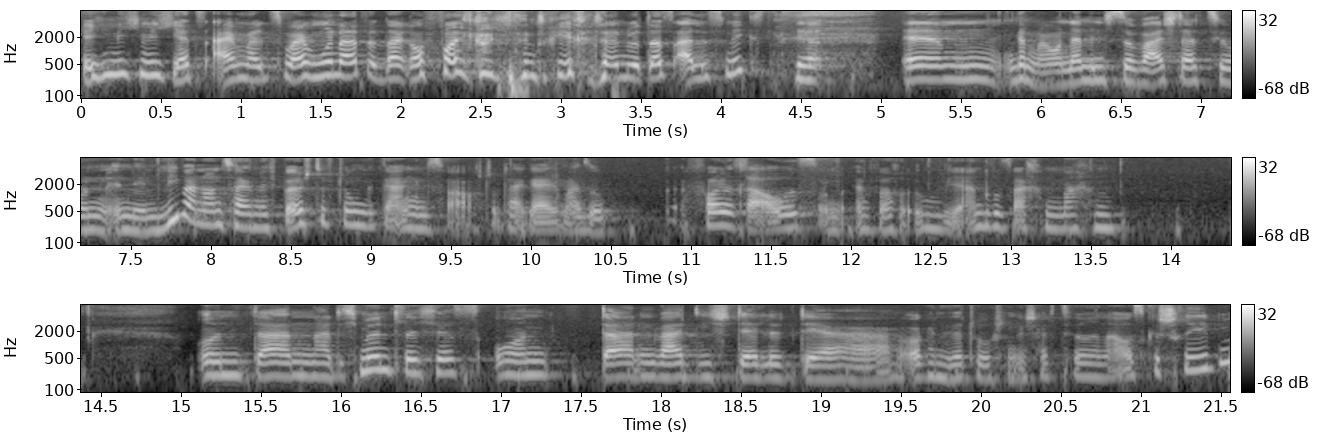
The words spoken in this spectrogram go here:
Wenn ich nicht mich jetzt einmal zwei Monate darauf voll konzentriere, dann wird das alles nichts. Ja. Ähm, genau, und dann bin ich zur Wahlstation in den Libanon zur Heinrich-Böll-Stiftung gegangen. Das war auch total geil, mal so voll raus und einfach irgendwie andere Sachen machen. Und dann hatte ich mündliches und dann war die Stelle der organisatorischen Geschäftsführerin ausgeschrieben.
